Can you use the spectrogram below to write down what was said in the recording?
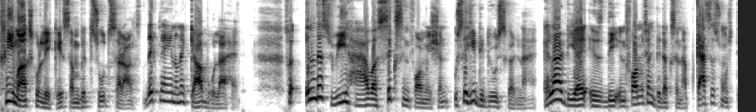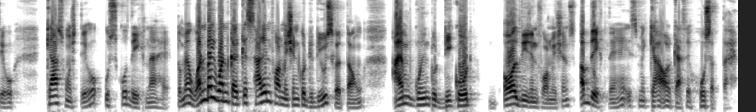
three marks को लेकर संबित सूद सरांश. देखते हैं इन्होंने क्या बोला है. So in this we have a six information उसे ही डिड्यूस करना है. L R D I is the information deduction आप कैसे सोचते हो? क्या सोचते हो? उसको देखना है. तो मैं वन बाई वन करके सारे इंफॉर्मेशन को डिड्यूस करता हूँ. I am going to decode all these information अब देखते हैं इसमें क्या और कैसे हो सकता है.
